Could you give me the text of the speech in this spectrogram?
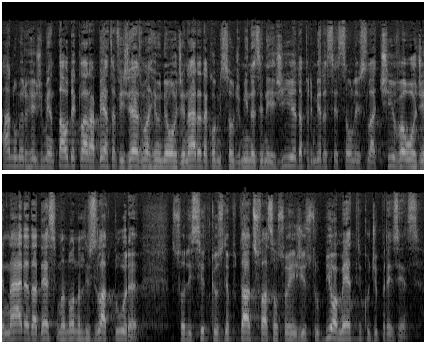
A número regimental, declara aberta a vigésima reunião ordinária da Comissão de Minas e Energia da primeira sessão legislativa ordinária da 19ª legislatura. Solicito que os deputados façam seu registro biométrico de presença.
